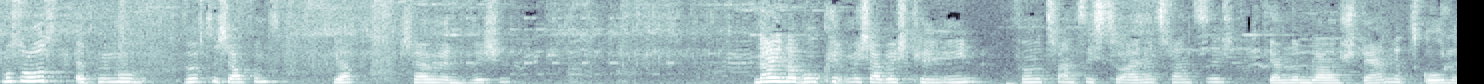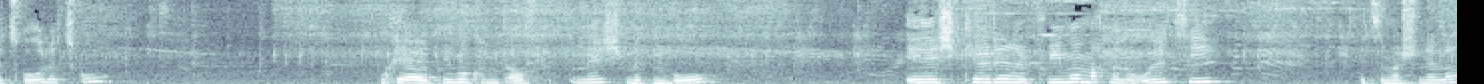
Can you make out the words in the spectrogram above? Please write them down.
muss los. El Primo wirft sich auf uns. Ja, ich habe entwischen. Nein, der Bo killt mich, aber ich kill ihn. 25 zu 21. Wir haben den blauen Stern. Let's go, let's go, let's go. Okay, El Primo kommt auf mich mit dem Bo. Ich kill den El Primo, mach meine Ulti. Jetzt immer schneller.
